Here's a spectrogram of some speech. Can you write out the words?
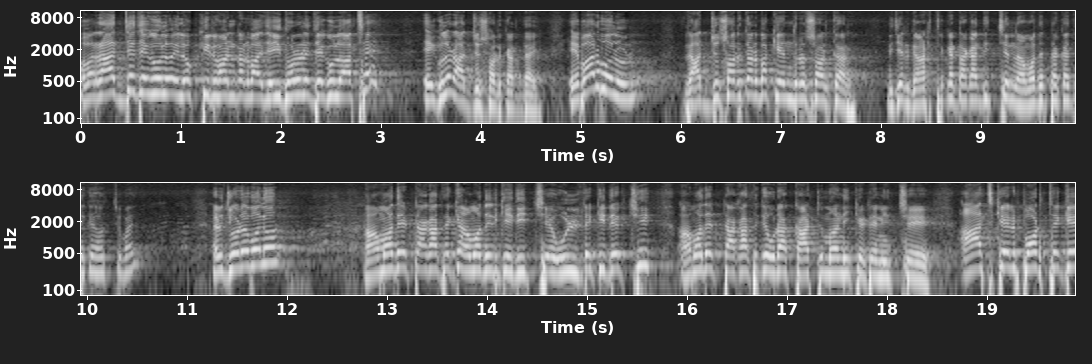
আবার রাজ্যে যেগুলো ওই লক্ষ্মীর ভাণ্ডার বা এই ধরনের যেগুলো আছে, এইগুলো রাজ্য সরকার দেয়। এবার বলুন, রাজ্য সরকার বা কেন্দ্র সরকার নিজের গাঁট থেকে টাকা দিচ্ছেন না? আমাদের টাকা থেকে হচ্ছে ভাই? একটু জোরে বলুন। আমাদের টাকা থেকে আমাদেরকে দিচ্ছে, উল্টে কি দেখছি? আমাদের টাকা থেকে ওরা কাটমানি কেটে নিচ্ছে। আজকের পর থেকে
